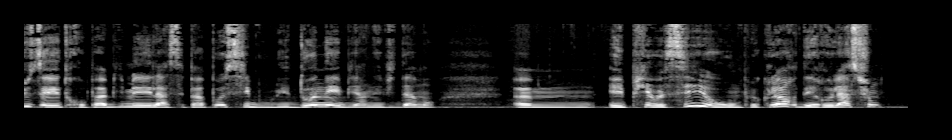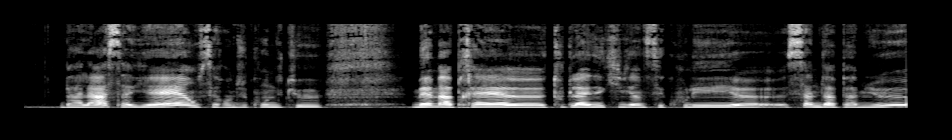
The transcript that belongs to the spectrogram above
usés, trop abîmés, là c'est pas possible, ou les donner bien évidemment. et puis aussi où on peut clore des relations. Bah là, ça y est, on s'est rendu compte que même après euh, toute l'année qui vient de s'écouler, euh, ça ne va pas mieux,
